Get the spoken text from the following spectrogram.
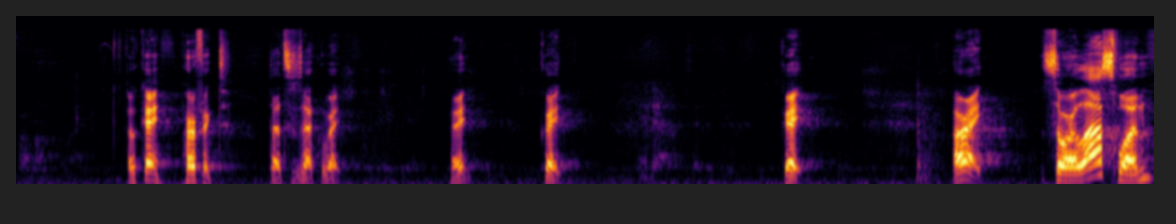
from on the left. Okay, perfect. That's exactly right. Right? Great. And Alex had it. Great. All right. So our last one,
